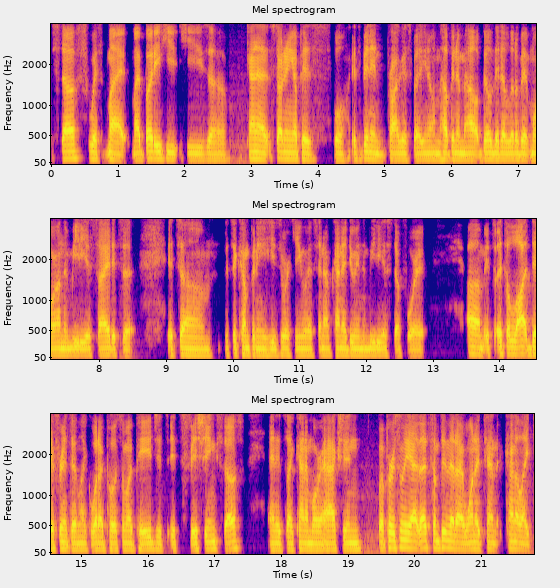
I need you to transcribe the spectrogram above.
stuff with my my buddy. He he's uh, kind of starting up his well, it's been in progress, but you know I'm helping him out build it a little bit more on the media side. It's a it's um it's a company he's working with, and I'm kind of doing the media stuff for it. Um, it's it's a lot different than like what I post on my page. It's it's fishing stuff and it's like kind of more action. But personally, I, that's something that I want to kind of, kind of like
